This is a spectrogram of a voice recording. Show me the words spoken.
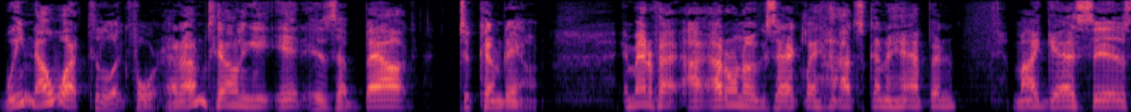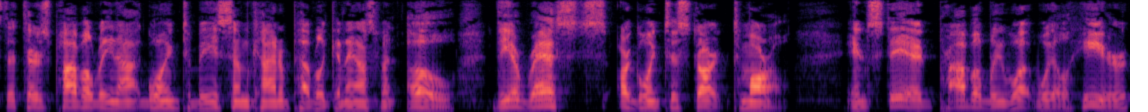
We know what to look for. And I'm telling you, it is about to come down. As a matter of fact, I, I don't know exactly how it's going to happen. My guess is that there's probably not going to be some kind of public announcement. Oh, the arrests are going to start tomorrow. Instead, probably what we'll hear,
